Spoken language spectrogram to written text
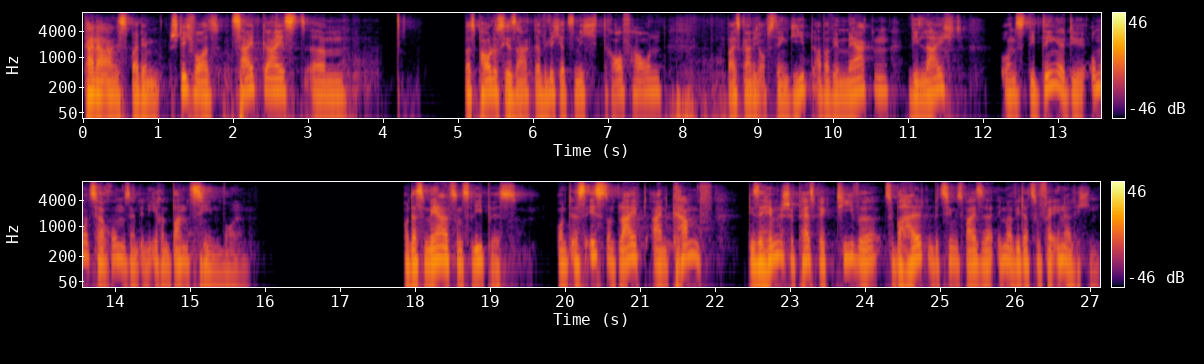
Keine Angst, bei dem Stichwort Zeitgeist, ähm, was Paulus hier sagt, da will ich jetzt nicht draufhauen. Ich weiß gar nicht, ob es den gibt, aber wir merken, wie leicht uns die Dinge, die um uns herum sind, in ihren Bann ziehen wollen. Und das mehr als uns lieb ist. Und es ist und bleibt ein Kampf, diese himmlische Perspektive zu behalten bzw. immer wieder zu verinnerlichen.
